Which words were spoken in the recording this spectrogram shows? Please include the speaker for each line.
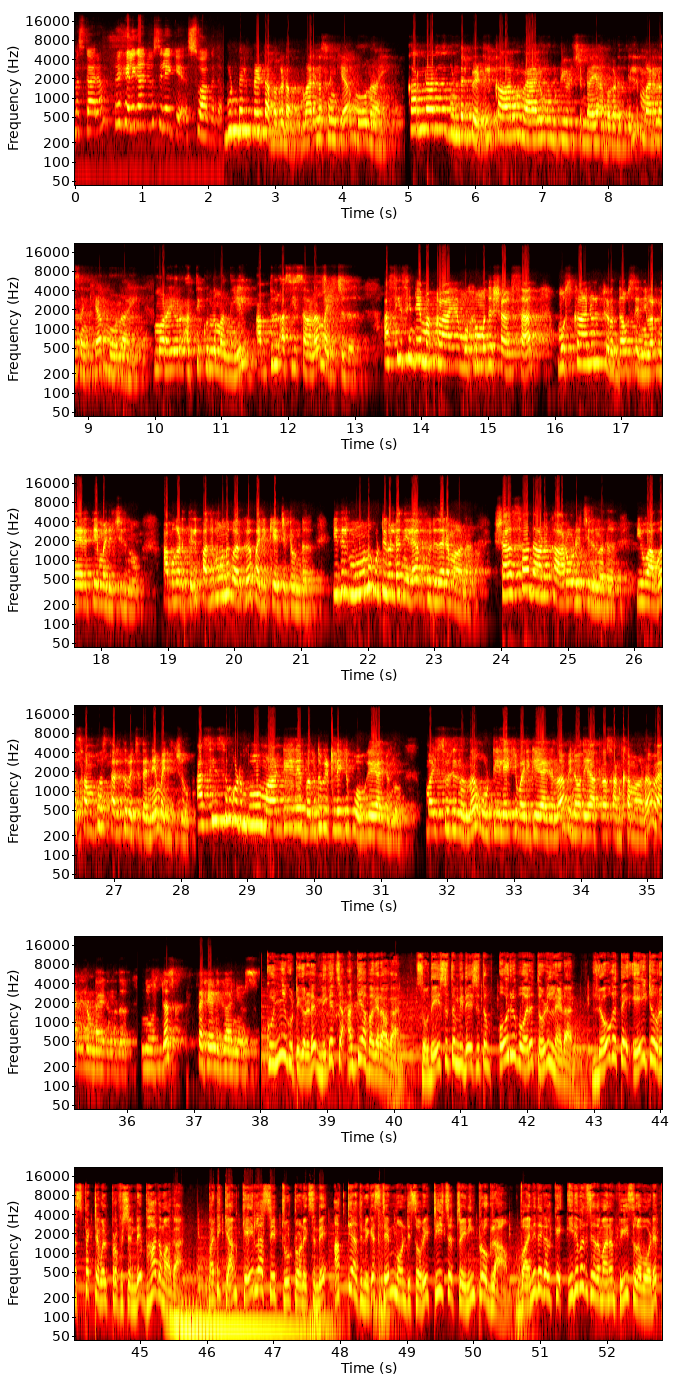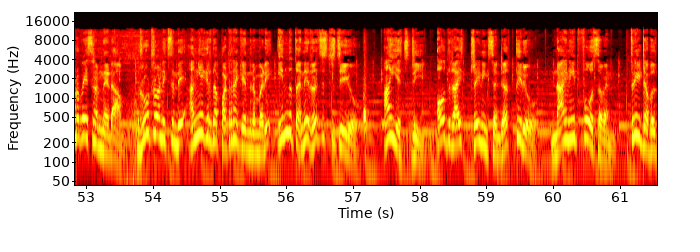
Speaker 1: നമസ്കാരം. പ്രഹേളിക ന്യൂസിലേക്ക് സ്വാഗതം.
Speaker 2: ഗുണ്ടൽപേട്ട് അപകടം മരണസംഖ്യ മൂന്നായി. കർണാടക ഗുണ്ടൽപേട്ടിൽ കാറും വാനും കൂട്ടിയിടിച്ചുണ്ടായ അപകടത്തിൽ മരണസംഖ്യ മൂന്നായി. മൊറയൂർ അത്തിക്കുന്ന് മന്നിയിൽ അബ്ദുൽ അസീസാണ് മരിച്ചത്. അസീസിന്റെ മക്കളായ മുഹമ്മദ് ഷഹസാദ് മുസ്കാനുൽ ഫിർദൌസ് എന്നിവർ നേരത്തെ മരിച്ചിരുന്നു. അപകടത്തിൽ പതിമൂന്ന് പേർക്ക് പരിക്കേറ്റിട്ടുണ്ട്. ഇതിൽ മൂന്ന് കുട്ടികളുടെ നില ഗുരുതരമാണ്. ഷഹസാദ് ആണ് കാർ ഓടിച്ചിരുന്നത്. യുവാവ് സംഭവ സ്ഥലത്ത് വെച്ച് തന്നെ മരിച്ചു. അസീസും കുടുംബവും മാണ്ടിയിലെ ബന്ധുവീട്ടിലേക്ക് പോവുകയായിരുന്നു. മൈസൂരിൽ നിന്ന് ഊട്ടിയിലേക്ക് വരികയായിരുന്ന വിനോദയാത്രാ സംഘമാണ് വാനിൽ ഉണ്ടായിരുന്നത് ന്യൂസ് ഡെസ്ക് സഹേലിക ന്യൂസ്.
Speaker 3: കുഞ്ഞുകുട്ടികളുടെ മികച്ച അധ്യാപകരാകാൻ സ്വദേശത്തും വിദേശത്തും ഒരുപോലെ തൊഴിൽ നേടാൻ ലോകത്തെ ഏറ്റവും റെസ്പെക്ടബിൾ പ്രൊഫഷന്റെ ഭാഗമാകാൻ. പഠിക്കാം കേരള സ്റ്റേറ്റ് ട്രൂട്രോണിക്സിന്റെ അത്യാധുനിക STEM Montessori teacher training programme. വനിതകൾക്ക് ഇരുപത് ശതമാനം ഫീസ് ഇളവോടെ പ്രവേശനം നേടാം. റൂട്രോണിക്സിന്റെ അംഗീകൃത പഠന കേന്ദ്രം വഴി ഇന്ന് തന്നെ രജിസ്റ്റർ ചെയ്യൂ. I H D authorised training centre Tirur. Nine eight four seven. Three double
